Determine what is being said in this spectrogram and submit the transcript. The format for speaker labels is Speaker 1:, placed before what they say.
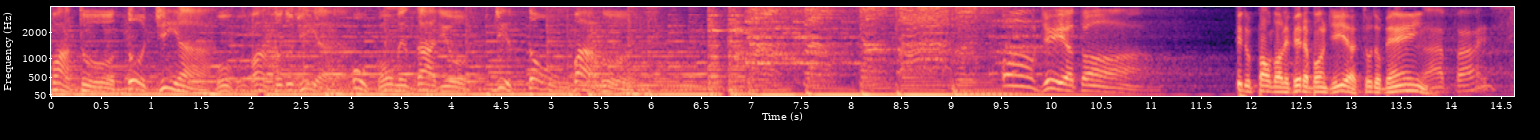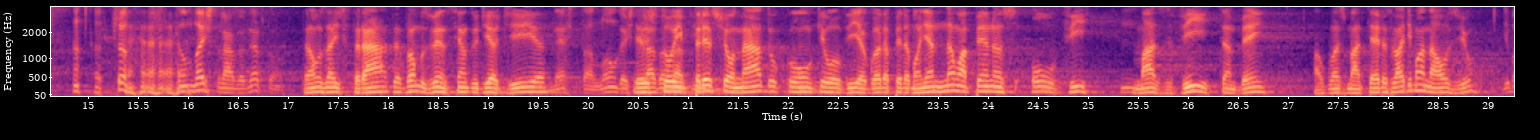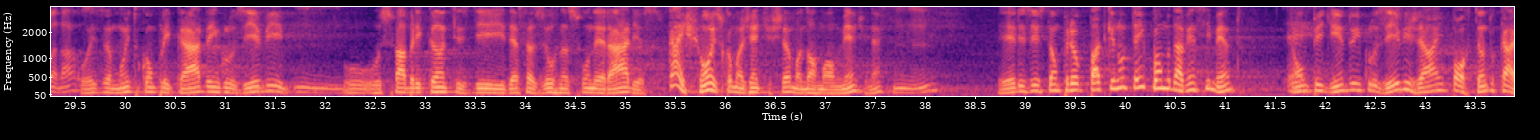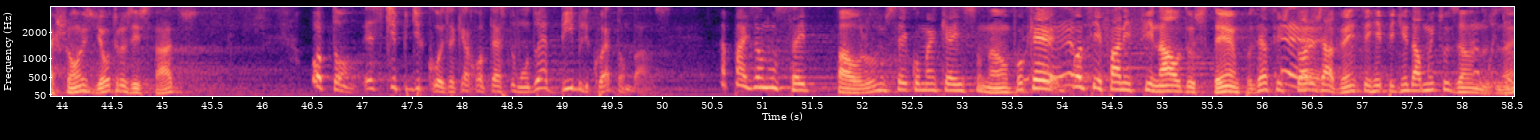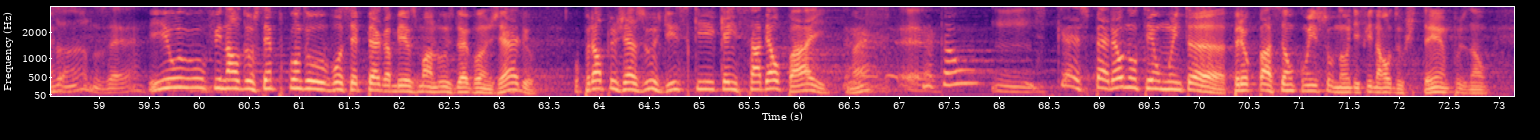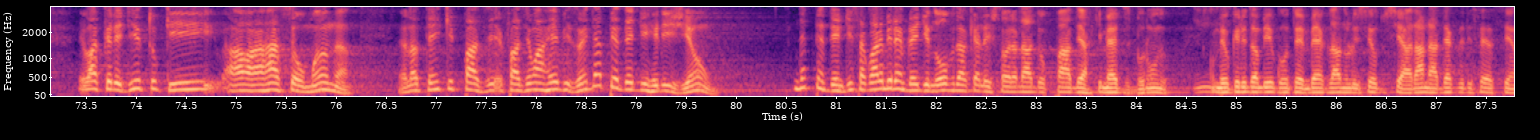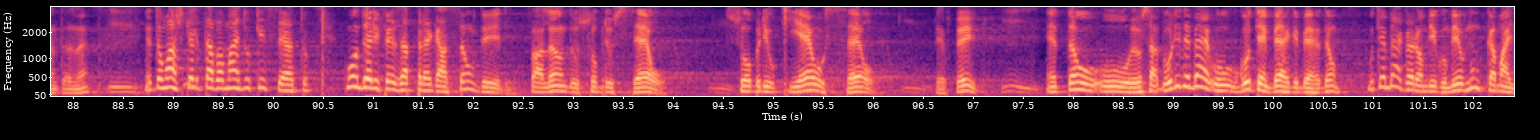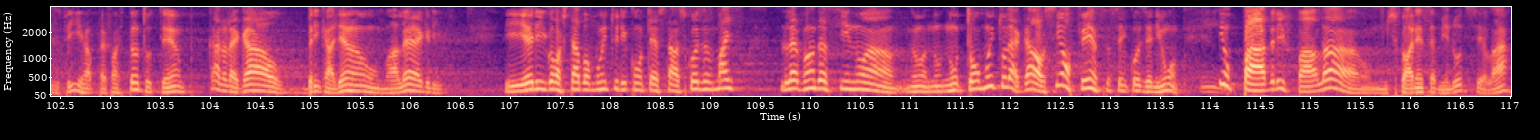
Speaker 1: fato do dia, o fato do dia, o comentário de Tom Barros.
Speaker 2: Bom dia, Tom.
Speaker 3: Do Paulo Oliveira, bom dia, tudo bem?
Speaker 2: Rapaz, estamos na estrada, né, Tom?
Speaker 3: Estamos na estrada, vamos vencendo o dia a dia.
Speaker 2: Nesta longa estrada.
Speaker 3: Eu estou impressionado com o que eu ouvi agora pela manhã, não apenas ouvi,
Speaker 2: Hum.
Speaker 3: mas vi também algumas matérias lá de Manaus, viu?
Speaker 2: De Manaus?
Speaker 3: Coisa muito complicada, inclusive
Speaker 2: Hum.
Speaker 3: os fabricantes de, dessas urnas funerárias, caixões como a gente chama normalmente, né?
Speaker 2: Uhum.
Speaker 3: Eles estão preocupados que não tem como dar vencimento. Estão
Speaker 2: É.
Speaker 3: pedindo, inclusive, já importando caixões de outros estados.
Speaker 2: Ô, Tom, esse tipo de coisa que acontece no mundo é bíblico, é, Tom Barros?
Speaker 3: Rapaz, eu não sei, Paulo, não sei como é que é isso não. Porque quando se fala em final dos tempos, essa história já vem se repetindo há muitos anos,
Speaker 2: É. Muitos
Speaker 3: né?
Speaker 2: anos, é.
Speaker 3: E o, o final dos tempos, quando você pega mesmo a luz do Evangelho, o próprio Jesus disse que quem sabe é o Pai, né? Então, es- espero, eu não tenho muita preocupação com isso não, de final dos tempos, não. Eu acredito que a, a raça humana, ela tem que fazer, fazer uma revisão, independente de religião, Independente disso, agora me lembrei de novo daquela história lá do padre Arquimedes Bruno, com meu querido amigo Gutenberg, lá no Liceu do Ceará, na década de 60, né? Então acho que ele estava mais do que certo. Quando ele fez a pregação dele, falando sobre o céu, sobre o que é o céu, perfeito? Então, o, eu sabe, o, o Gutenberg, perdão, Gutenberg era um amigo meu, nunca mais vi, rapaz, faz tanto tempo. Cara legal, brincalhão, alegre. E ele gostava muito de contestar as coisas, mas levando assim numa, numa- num, tom muito legal, sem ofensa, sem coisa nenhuma. E o padre fala uns 40 minutos, sei lá,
